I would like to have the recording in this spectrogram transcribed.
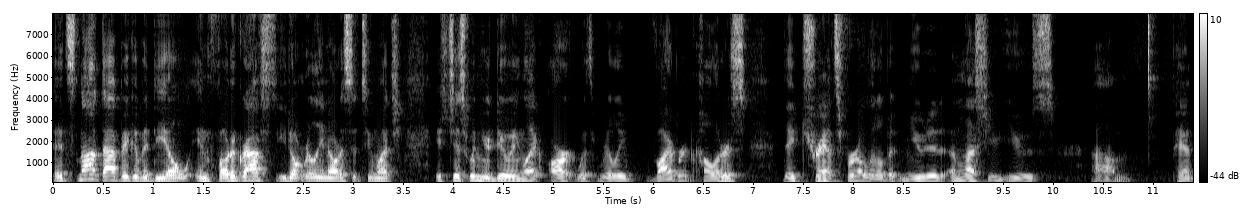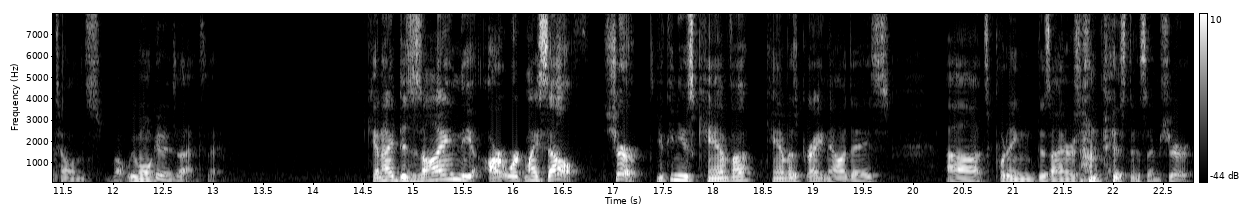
It's not that big of a deal. In photographs, you don't really notice it too much. It's just when you're doing like art with really vibrant colors, they transfer a little bit muted unless you use um, Pantones, but we won't get into that today. Can I design the artwork myself? Sure, you can use Canva. Canva's great nowadays. Uh, it's putting designers out of business, I'm sure.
